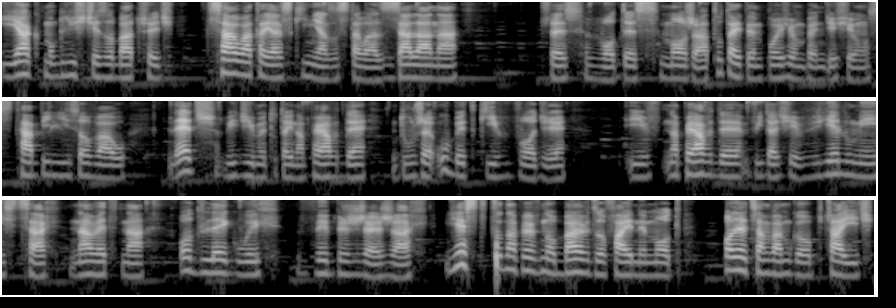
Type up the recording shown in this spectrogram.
I jak mogliście zobaczyć, cała ta jaskinia została zalana przez wodę z morza. Tutaj ten poziom będzie się stabilizował, lecz widzimy tutaj naprawdę duże ubytki w wodzie i naprawdę widać je w wielu miejscach, nawet na odległych wybrzeżach. Jest to na pewno bardzo fajny mod. Polecam wam go obczaić.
